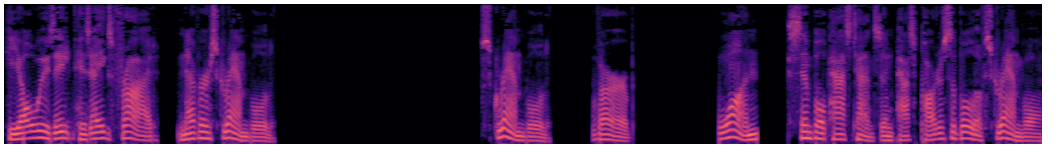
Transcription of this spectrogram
he always ate his eggs fried, never scrambled. Scrambled. Verb. 1. Simple past tense and past participle of scramble.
